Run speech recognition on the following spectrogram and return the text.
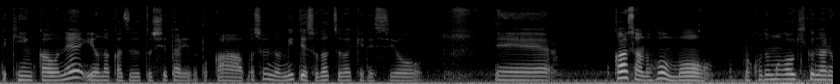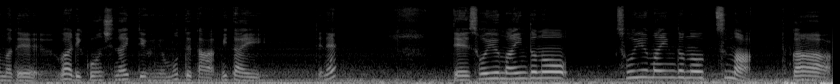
で喧嘩をね夜中ずっとしてたりだとか、まあ、そういうのを見て育つわけですよ。でお母さんの方も、まあ、子供が大きくなるまでは離婚しないっていう風に思ってたみたいでね。でそういうマインドのそういうマインドの妻が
